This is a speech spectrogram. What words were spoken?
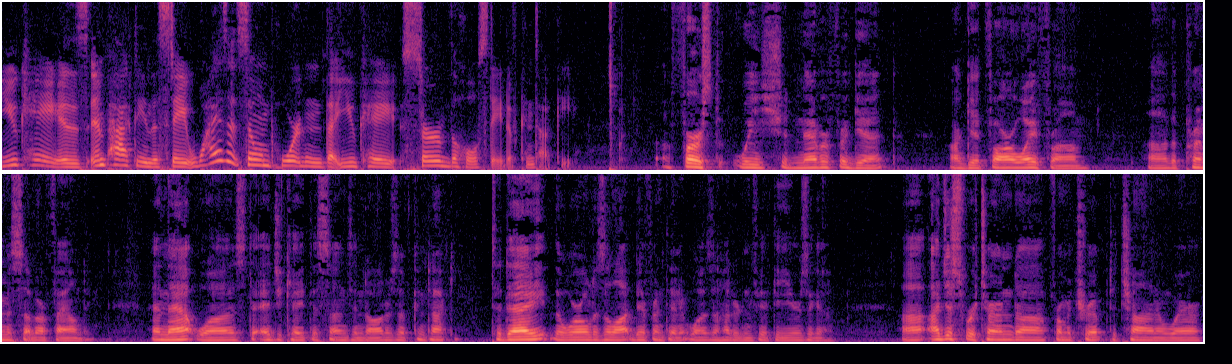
UK is impacting the state. Why is it so important that UK serve the whole state of Kentucky? First, we should never forget or get far away from uh, the premise of our founding, and that was to educate the sons and daughters of Kentucky. Today, the world is a lot different than it was 150 years ago. Uh, I just returned uh, from a trip to China where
